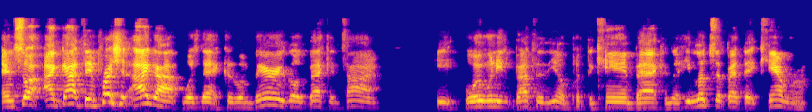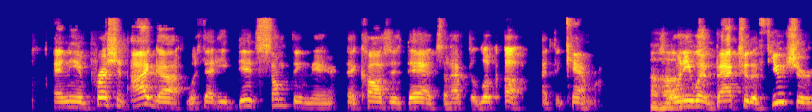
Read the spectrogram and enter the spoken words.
And so I got the impression I got was that because when Barry goes back in time, he when he's about to you know put the can back and he looks up at that camera and the impression I got was that he did something there that caused his dad to have to look up at the camera. Uh-huh. So when he went back to the future,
